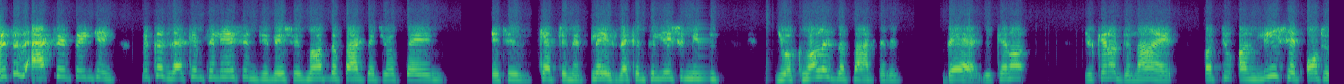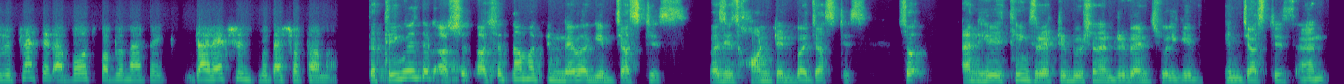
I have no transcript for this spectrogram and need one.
this is active thinking because reconciliation, Jeebesh, is not the fact that you're saying it is kept in its place. Reconciliation means you acknowledge the fact that it's there. You cannot you cannot deny it, but to unleash it or to repress it are both problematic directions with Ashwatthama. The thing is that Ashwatthama can never give justice because he's haunted by justice. So, and he thinks retribution and revenge will give him justice and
